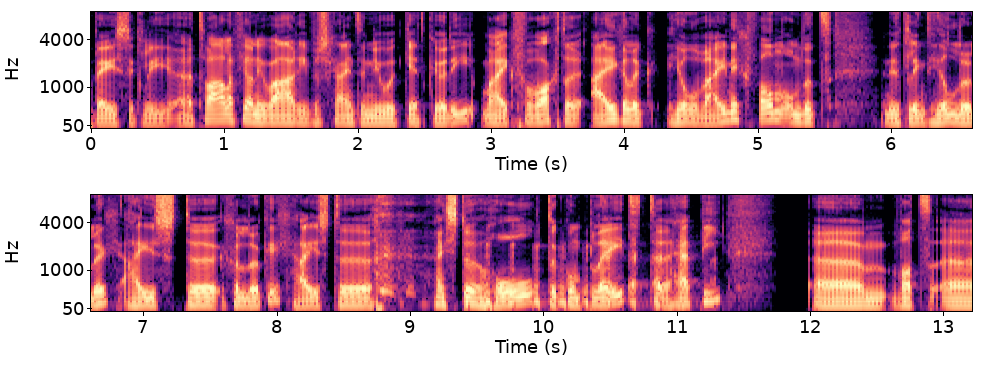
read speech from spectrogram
basically. 12 januari verschijnt een nieuwe Kid Cuddy. Maar ik verwacht er eigenlijk heel weinig van. Omdat, en dit klinkt heel lullig, hij is te gelukkig. Hij is te, hij is te whole, te compleet, te happy. Ehm, wat, eh,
